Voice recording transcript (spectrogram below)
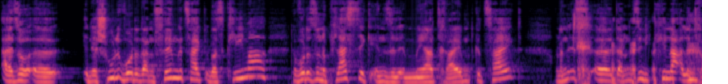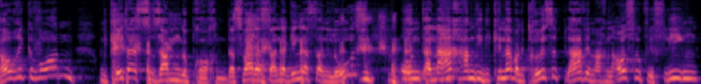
also äh, in der Schule wurde dann ein Film gezeigt übers Klima. Da wurde so eine Plastikinsel im Meer treibend gezeigt. Und dann ist, äh, dann sind die Kinder alle traurig geworden und die Greta ist zusammengebrochen. Das war das dann, da ging das dann los. Und danach haben die die Kinder aber getröstet, bla, wir machen einen Ausflug, wir fliegen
